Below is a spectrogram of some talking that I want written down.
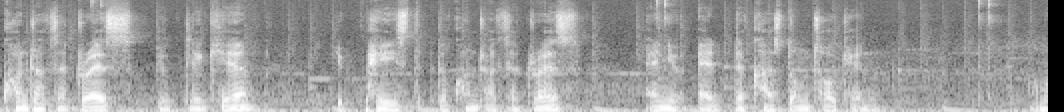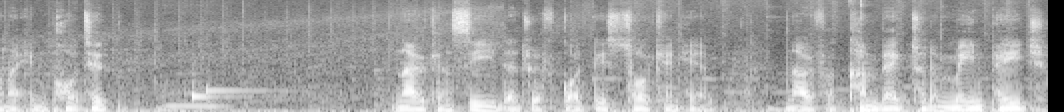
contract address, you click here you paste the contract address and you add the custom token I'm gonna import it now you can see that we've got this token here now if I come back to the main page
